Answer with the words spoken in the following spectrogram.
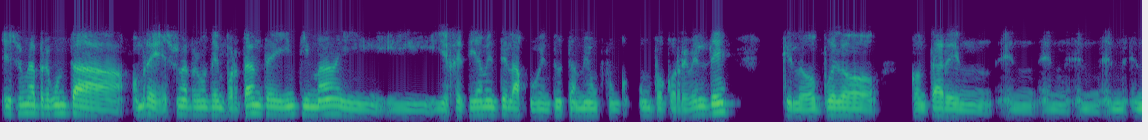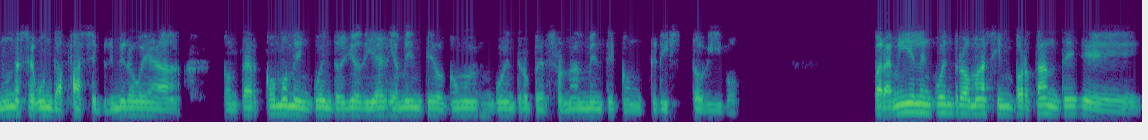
es una pregunta, hombre, es una pregunta importante, íntima y, efectivamente la juventud también fue un poco rebelde, que lo puedo contar en, en, en, en, una segunda fase. Primero voy a contar cómo me encuentro yo diariamente o cómo me encuentro personalmente con Cristo vivo. Para mí el encuentro más importante que,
